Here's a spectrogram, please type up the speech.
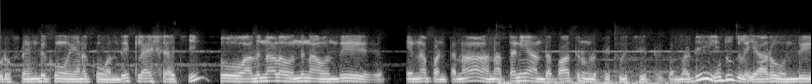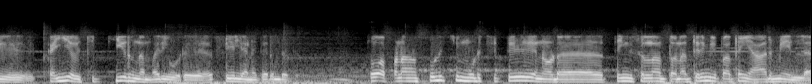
ஒரு ஃப்ரெண்டுக்கும் எனக்கும் வந்து கிளாஷ் ஆச்சு. ஸோ அதனால வந்து நான் வந்து என்ன பண்ணிட்டேன்னா நான் தனியாக அந்த பாத்ரூம்ல போய் குளிச்சுட்டு இருக்க மாதிரி முதுகில் யாரோ வந்து கையை வச்சு கீறின மாதிரி ஒரு ஃபீல் எனக்கு இருந்தது. ஸோ அப்போ நான் குளிச்சு முடிச்சுட்டு என்னோட திங்ஸ் எல்லாம் நான் திரும்பி பார்த்தேன் யாருமே இல்லை.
